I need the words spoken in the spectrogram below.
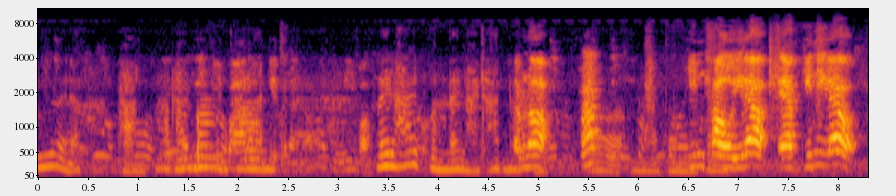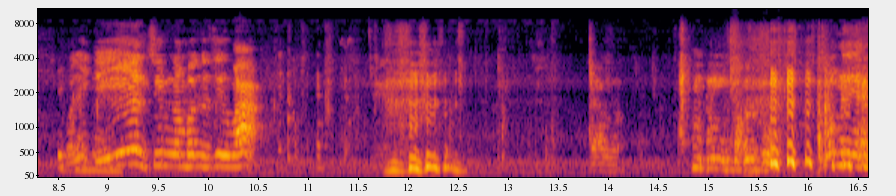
เรื่อยๆนะคะผ่านมาผ่านบ้างปลาผ่าเรานเก็บไว้ไหนตรงนี้บอกหลายๆคนหลายๆท่านแล้นะวเนาะก็มาตอนกินี้นเข่าอีกแล้ว แอบกินอีกแล้ว วันนี้กินซิมน้ำเพิ่นซื้อว่าผมมีอย่าง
